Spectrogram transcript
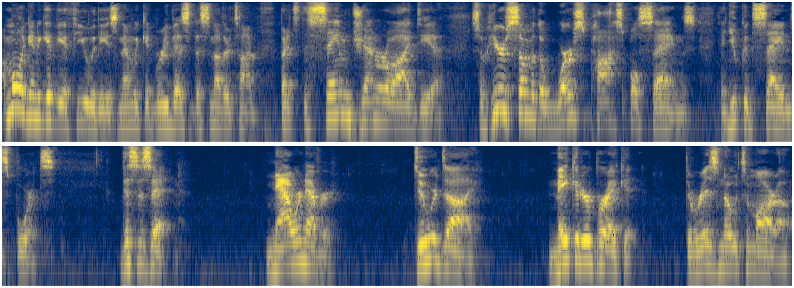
I'm only going to give you a few of these and then we could revisit this another time, but it's the same general idea. So here's some of the worst possible sayings that you could say in sports. This is it. Now or never. Do or die. Make it or break it. There is no tomorrow.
